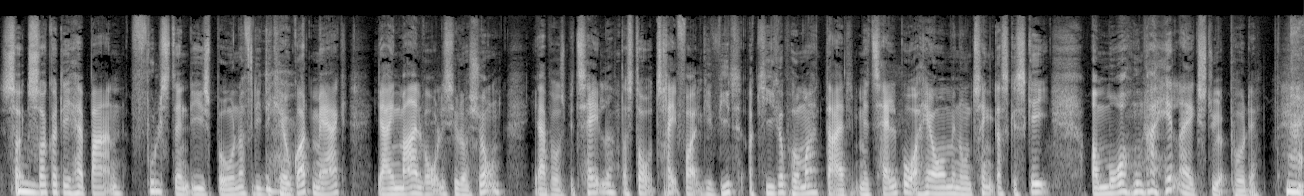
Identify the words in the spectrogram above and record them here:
så, mm. så går det her barn fuldstændig i spåner, fordi de yeah. kan jo godt mærke, at jeg er i en meget alvorlig situation. Jeg er på hospitalet, der står tre folk i hvidt og kigger på mig. Der er et metalbord herover med nogle ting, der skal ske. Og mor, hun har heller ikke styr på det. Nej.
